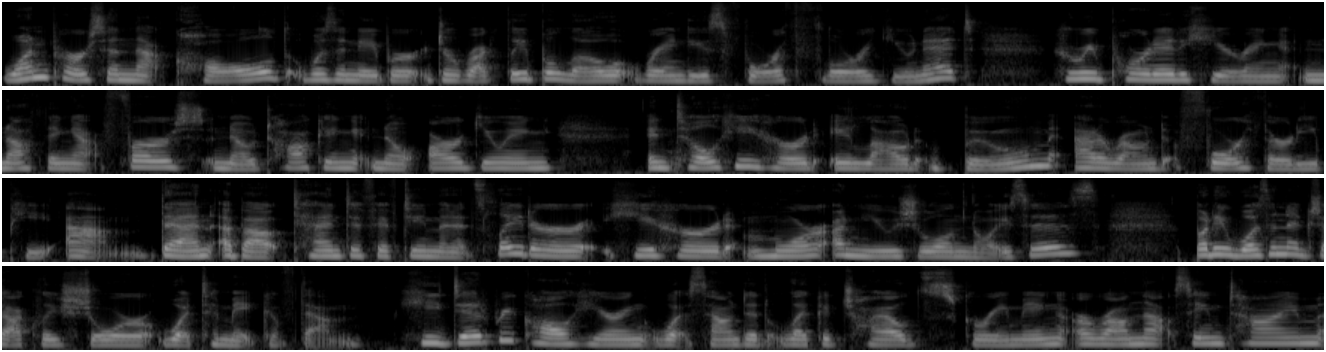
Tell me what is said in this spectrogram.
One person that called was a neighbor directly below Randy's fourth floor unit who reported hearing nothing at first, no talking, no arguing, until he heard a loud boom at around 4:30 p.m. Then about 10 to 15 minutes later, he heard more unusual noises, but he wasn't exactly sure what to make of them. He did recall hearing what sounded like a child screaming around that same time,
